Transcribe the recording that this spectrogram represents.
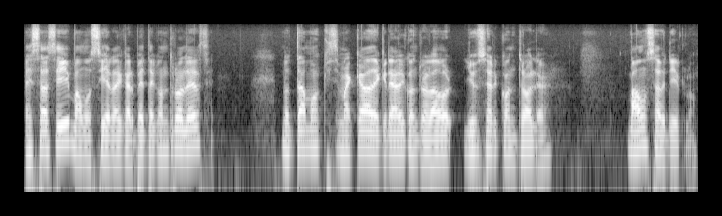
es así, vamos a ir a la carpeta controllers notamos que se me acaba de crear el controlador User Controller. Vamos a abrirlo.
